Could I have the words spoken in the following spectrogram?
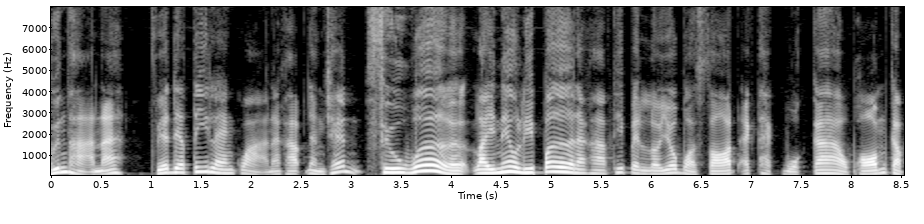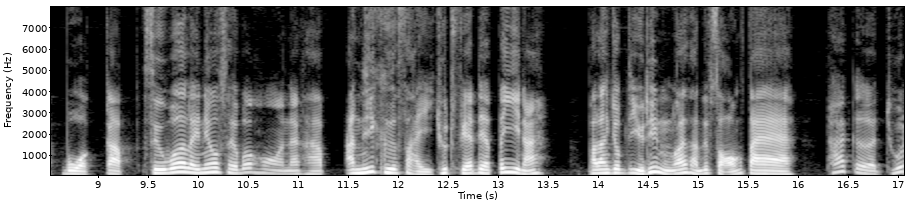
พื้นฐานนะ f i e r d e t y แรงกว่านะครับ อย่างเช่น Silver l i n e l Reaper นะครับ ที่เป็น Royal Board Sword Attack บวก 9 พร้อมกับบวกกับ Silver l i n e l Saber Horn นะครับ อันนี้คือใส่ชุด f i e r d e t y นะ พลังโจมตีอยู่ที่ 132 แต่ถ้าเกิดชุด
